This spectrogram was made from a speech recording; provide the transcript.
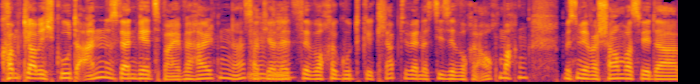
kommt, glaube ich, gut an. Das werden wir jetzt beibehalten. Ne? Es hat Mhm. ja letzte Woche gut geklappt. Wir werden das diese Woche auch machen. Müssen wir mal schauen, was wir da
